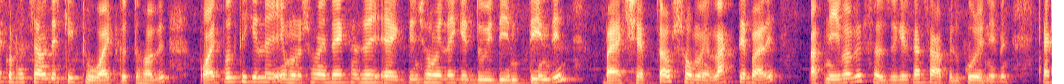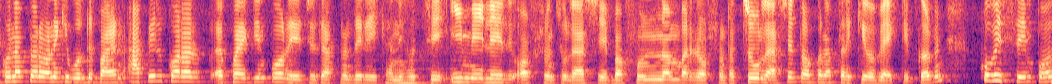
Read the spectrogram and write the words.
এখন হচ্ছে আমাদেরকে একটু ওয়াইট করতে হবে। ওয়াইট বলতে গেলে এমন সময় দেখা যায়, একদিন সময় লাগে, দুই দিন, তিন দিন। বা এক সপ্তাহ সময় লাগতে পারে, আপনি এইভাবে ফেসবুকের কাছে আপিল করে নেবেন। এখন আপনারা অনেকে বলতে পারেন আপিল করার কয়েকদিন পরে যদি আপনাদের এখানে হচ্ছে ইমেলের অপশন চলে আসে বা ফোন নাম্বারের অপশনটা চলে আসে, তখন আপনারা কীভাবে অ্যাক্টিভ করবেন? খুবই সিম্পল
